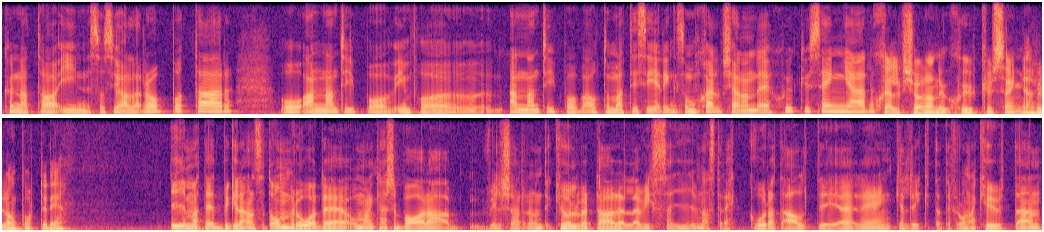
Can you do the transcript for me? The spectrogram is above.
kunna ta in sociala robotar och annan typ av, info, annan typ av automatisering som självkörande sjukhussängar. Självkörande sjukhussängar, hur långt bort är det? I och med att det är ett begränsat område och man kanske bara vill köra runt i kulvertar eller vissa givna sträckor, att det alltid är enkelriktat ifrån akuten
